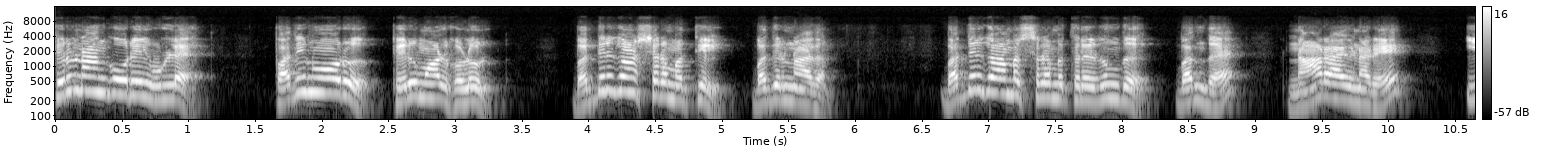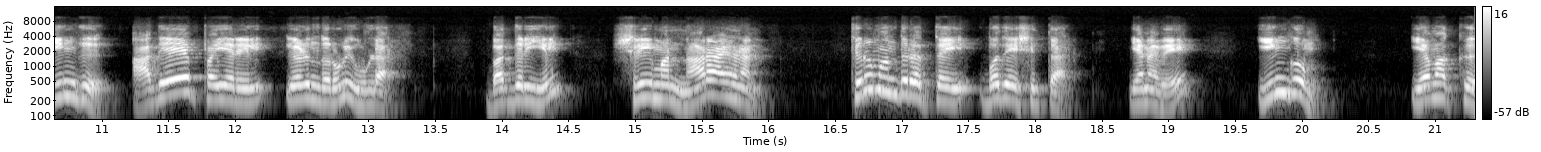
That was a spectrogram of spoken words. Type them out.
திருநாங்கூரில் உள்ள பதினோரு பெருமாள்களுள் பத்ரிகாசிரமத்தில் பத்ரிநாதன். பத்ரிகாமசிரமத்திலிருந்து வந்த நாராயணரே இங்கு அதே பெயரில் எழுந்தருளி உள்ளார். பத்ரியில் ஸ்ரீமன் நாராயணன் திருமந்திரத்தை உபதேசித்தார். எனவே இங்கும் எமக்கு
